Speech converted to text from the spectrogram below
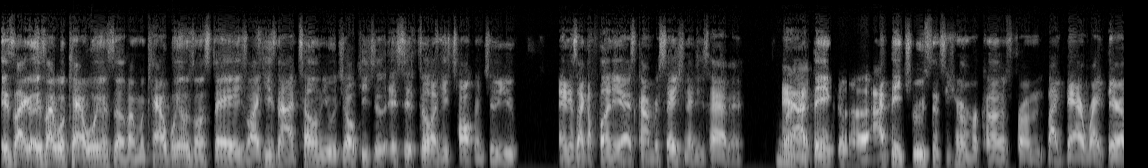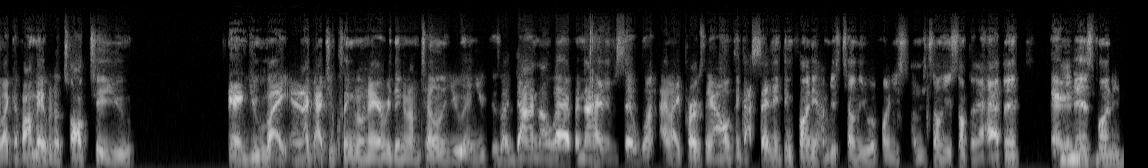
it's like it's like what Katt Williams does. Like when Katt Williams on stage, like he's not telling you a joke. He just it feel like he's talking to you, and it's like a funny ass conversation that he's having. Right. And I think uh, I think true sense of humor comes from like that right there. Like if I'm able to talk to you and you like and I got you clinging on to everything and I'm telling you and you just like dying on laughing. I haven't even said one I like personally I don't think I said anything funny. I'm just telling you a funny I'm just telling you something that happened and mm-hmm. it is funny.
